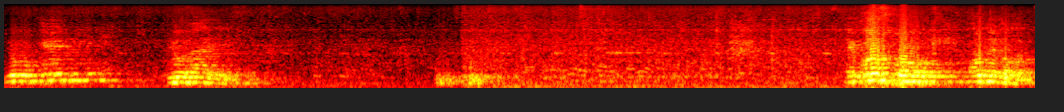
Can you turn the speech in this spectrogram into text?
you will gain your life. The Gospel of the Lord.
